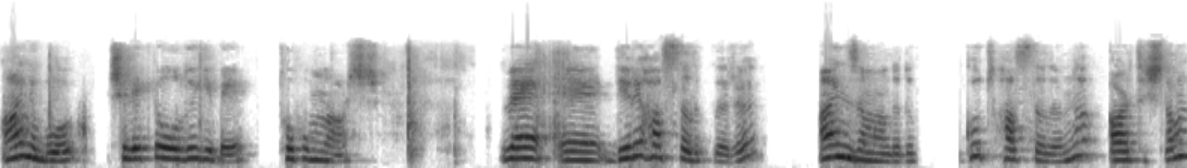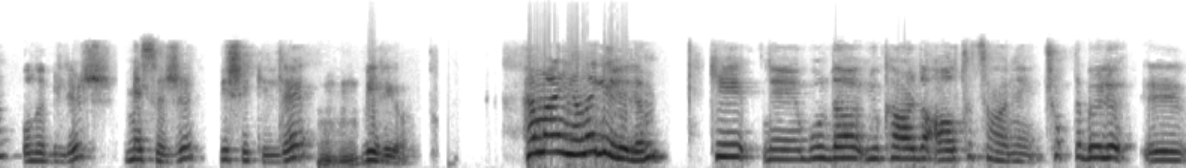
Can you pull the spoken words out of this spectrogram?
aynı bu çilekte olduğu gibi tohumlar ve e, deri hastalıkları aynı zamanda da gut hastalığına artıştan olabilir mesajı bir şekilde Hı hı. veriyor. Hemen yana gelelim ki e, burada yukarıda 6 tane çok da böyle e,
